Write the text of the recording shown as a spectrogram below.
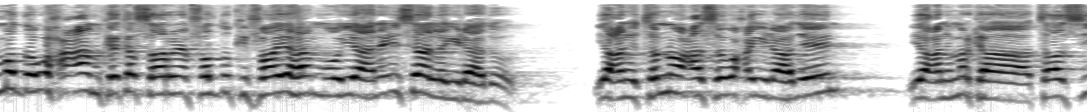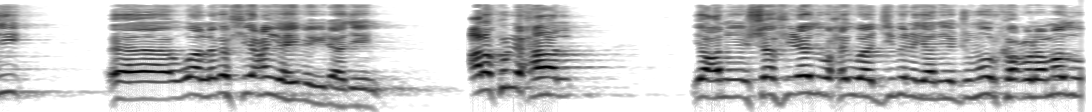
Ummadda waxa caamka ka saaran fardu kifaayaha mooyaane in saa la yidhaahdo. Yacni tan noocaasa waxay yidhaahdeen yacni markaa taasi waa laga fiican yahay bay yidhaahdeen. Calaa kulli xaal yacni shaaficiyadu waxay waajibinayaan iyo jumhuurka culammadu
